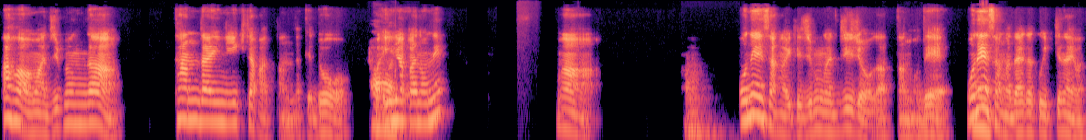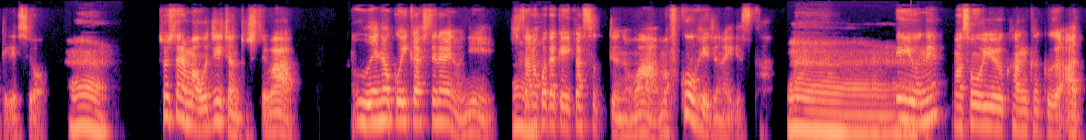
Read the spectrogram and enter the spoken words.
母はまあ自分が短大に行きたかったんだけど、まあはい田舎のね、まあ、お姉さんがいて自分が次女だったので、お姉さんが大学行ってないわけですよ。うん。そしたらまあおじいちゃんとしては、上の子行かしてないのに、うん下の子だけ行かすっていうのは、まあ不公平じゃないですか。うん。っていうね、まあそういう感覚があっ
